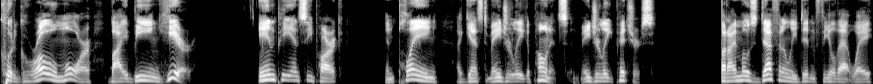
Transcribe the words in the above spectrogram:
could grow more by being here in PNC Park and playing against major league opponents and major league pitchers. But I most definitely didn't feel that way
